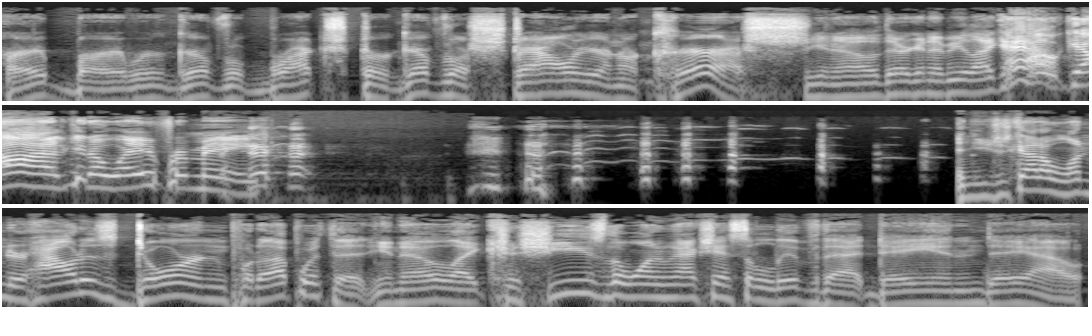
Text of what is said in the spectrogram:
"Hey, baby, give the Brettster, give the stallion a kiss," you know, they're gonna be like, "Oh God, get away from me!" and you just gotta wonder how does Dorn put up with it? You know, like because she's the one who actually has to live that day in and day out.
